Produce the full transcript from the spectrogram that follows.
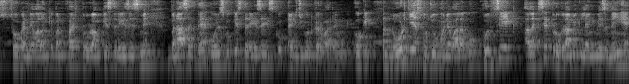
शो करने वाला हूँ कि अपन फ़र्स्ट प्रोग्राम किस तरीके से इसमें बना सकते हैं और इसको किस तरीके से इसको एग्जीक्यूट करवा रहे होंगे। ओके नोड जेस हो जो होने वाला वो खुद से एक अलग से प्रोग्रामिंग लैंग्वेज नहीं है।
